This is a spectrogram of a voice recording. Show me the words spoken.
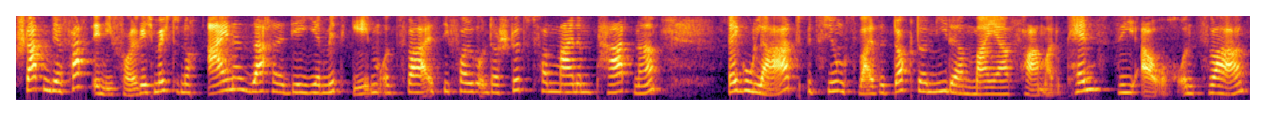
starten wir fast in die Folge. Ich möchte noch eine Sache dir hier mitgeben und zwar ist die Folge unterstützt von meinem Partner Regulat bzw. Dr. Niedermeyer Pharma. Du kennst sie auch. Und zwar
